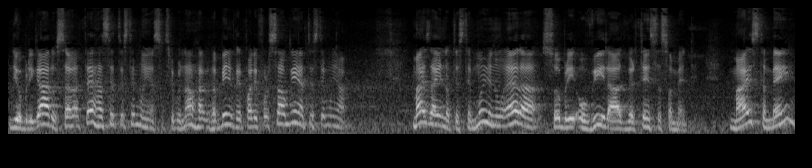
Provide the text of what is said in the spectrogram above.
de obrigar o céu e a terra a ser testemunha. Esse tribunal rabínico ele pode forçar alguém a testemunhar. Mas ainda o testemunho não era sobre ouvir a advertência somente, mas também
